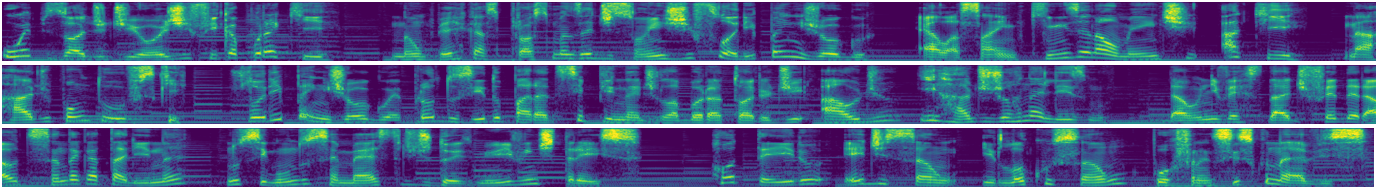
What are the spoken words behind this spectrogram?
O episódio de hoje fica por aqui. Não perca as próximas edições de Floripa em Jogo. Elas saem quinzenalmente aqui, na Rádio.UFSC. Floripa em Jogo é produzido para a disciplina de Laboratório de Áudio e Radiojornalismo, da Universidade Federal de Santa Catarina, no segundo semestre de 2023. Roteiro, edição e locução por Francisco Neves.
